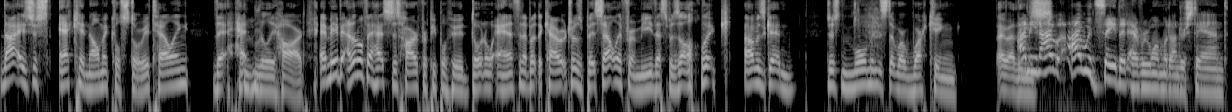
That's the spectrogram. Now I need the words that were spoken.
That is just economical storytelling that hit mm-hmm. really hard. And maybe i don't know if it hits as hard for people who don't know anything about the characters but certainly for me this was all like i was getting just moments that were working out of these I mean, I, I would say that everyone would understand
